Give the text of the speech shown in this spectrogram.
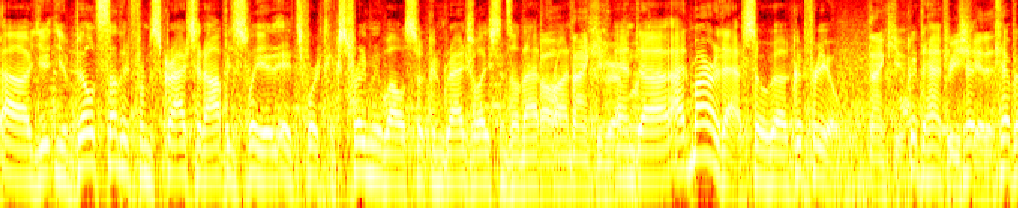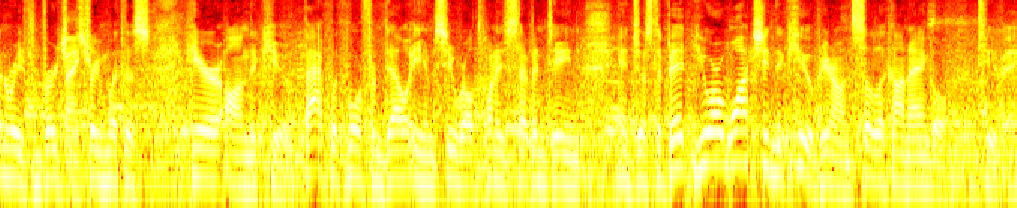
uh, you, you build something from scratch and obviously it's worked extremely well, so congratulations on that oh, front. thank you very and, much. And I admire that, so uh, good for you. Thank you. Good to have Appreciate you. Ke it. Kevin Reid from VirtuStream with us here on theCUBE. Back with more from Dell EMC World 2017 in just a bit. You are watching theCUBE here on SiliconANGLE TV.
